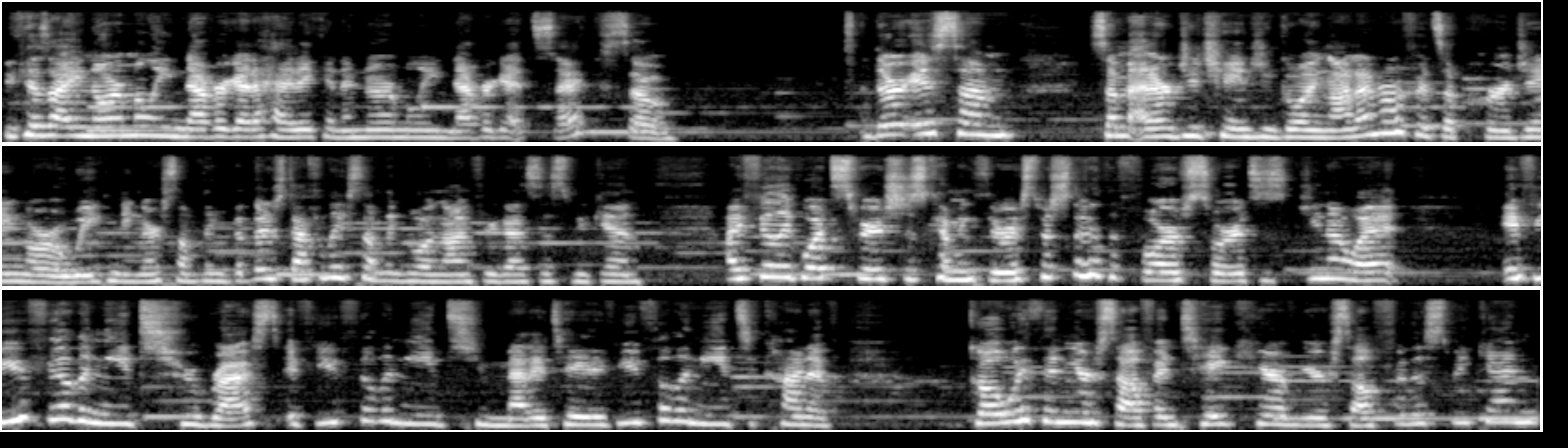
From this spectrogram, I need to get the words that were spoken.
because I normally never get a headache and I normally never get sick. So there is some some energy changing going on. I don't know if it's a purging or awakening or something, but there's definitely something going on for you guys this weekend. I feel like what spirit's just coming through, especially with the four of swords, is you know what? If you feel the need to rest, if you feel the need to meditate, if you feel the need to kind of go within yourself and take care of yourself for this weekend,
